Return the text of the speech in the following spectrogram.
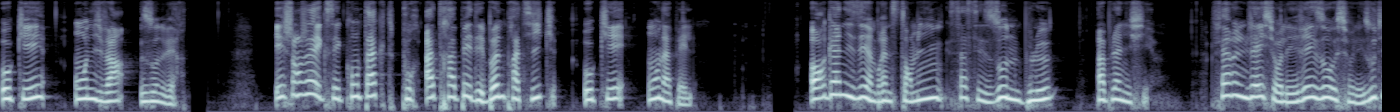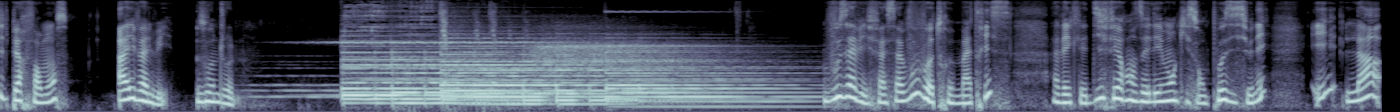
ok, on y va, zone verte. Échanger avec ses contacts pour attraper des bonnes pratiques, ok, on appelle. Organiser un brainstorming, ça c'est zone bleue à planifier. Faire une veille sur les réseaux et sur les outils de performance, à évaluer, zone jaune. Vous avez face à vous votre matrice avec les différents éléments qui sont positionnés et là,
